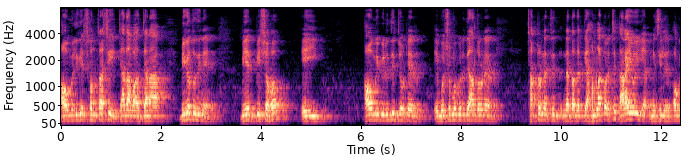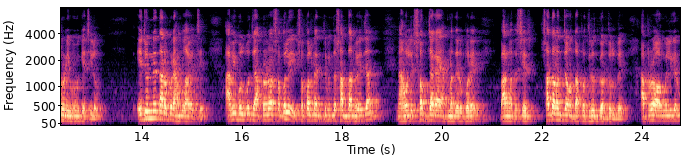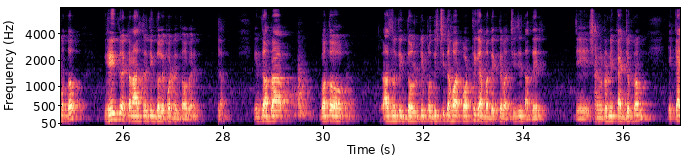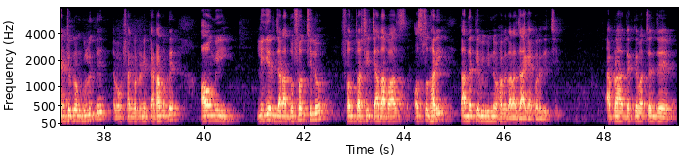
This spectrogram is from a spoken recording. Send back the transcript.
আওয়ামী লীগের সন্ত্রাসী, চাঁদাবাজ যারা বিগত দিনে বিএনপি সহ এই আওয়ামী বিরোধী জোটের, এই বৈষম্য বিরোধী আন্দোলনের ছাত্র নেত্রী নেতাদেরকে হামলা করেছে, তারাই ওই মিছিলের অগ্রণী ভূমিকা ছিল। এই জন্যে তার উপরে হামলা হয়েছে। আমি বলব যে আপনারা সকলেই, সকল নেতৃবৃন্দ সাবধান হয়ে যান, না হলে সব জায়গায় আপনাদের উপরে বাংলাদেশের সাধারণ জনতা প্রতিরোধ গড়ে তুলবে। আপনারা আওয়ামী লীগের মতো ঘৃণিত একটা রাজনৈতিক দলে পরিণত হবেন। কিন্তু আমরা গত রাজনৈতিক দলটি প্রতিষ্ঠিত হওয়ার পর থেকে আমরা দেখতে পাচ্ছি যে তাদের যে সাংগঠনিক কার্যক্রম, এই কার্যক্রমগুলিতে এবং সাংগঠনিক কাঠামোতে আওয়ামী লীগের যারা দোষর ছিল, সন্ত্রাসী, চাঁদাবাজ, অস্ত্রধারী, তাদেরকে বিভিন্নভাবে তারা জায়গা করে দিচ্ছে। আপনারা দেখতে পাচ্ছেন যে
